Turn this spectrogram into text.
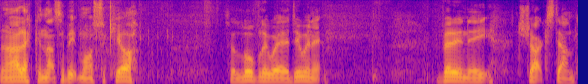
Now I reckon that's a bit more secure. It's a lovely way of doing it. Very neat track stand.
